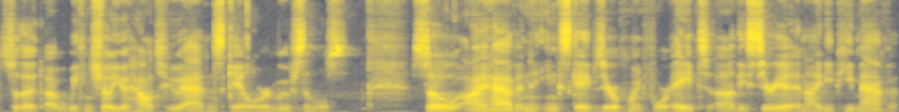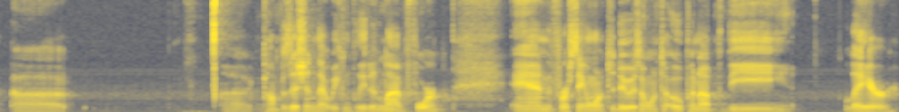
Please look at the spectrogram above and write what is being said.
so that uh, we can show you how to add and scale or remove symbols. So I have an Inkscape 0.48, uh, the Syria and IDP map uh, composition that we completed in Lab 4. And the first thing I want to do is I want to open up the layer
